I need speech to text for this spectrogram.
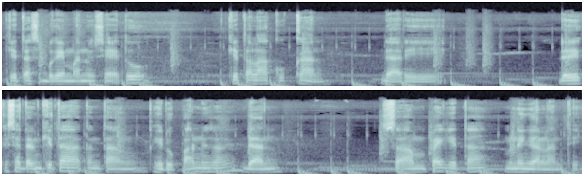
kita sebagai manusia itu kita lakukan dari dari kesadaran kita tentang kehidupan misalnya dan sampai kita meninggal nanti.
